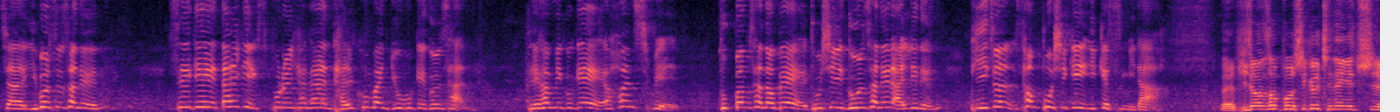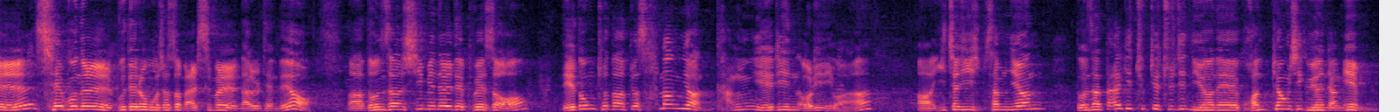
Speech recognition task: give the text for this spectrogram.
자, 이번 순서는 세계 딸기 엑스포를 향한 달콤한 유혹의 논산, 대한민국의 헌스빌, 국방산업의 도시 논산을 알리는 비전 선포식이 있겠습니다. 네, 비전 선포식을 진행해 주실 세 분을 무대로 모셔서 말씀을 나눌 텐데요. 아, 논산 시민을 대표해서 내동초등학교 3학년 강예린 어린이와 아, 2023년 논산 딸기 축제 추진위원회 권평식 위원장님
